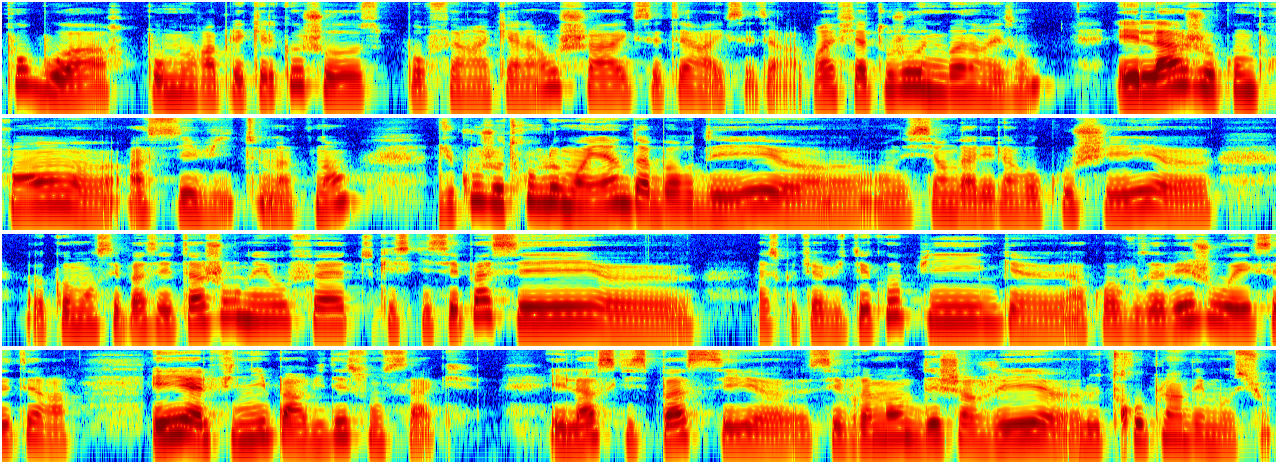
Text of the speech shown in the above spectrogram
pour boire, pour me rappeler quelque chose, pour faire un câlin au chat, etc., etc. Bref, il y a toujours une bonne raison. Et là, je comprends euh, assez vite maintenant. Du coup, je trouve le moyen d'aborder, euh, en essayant d'aller la recoucher, euh, comment s'est passée ta journée au fait, qu'est-ce qui s'est passé, est-ce que tu as vu tes copines, à quoi vous avez joué, etc. Et elle finit par vider son sac. Et là, ce qui se passe, c'est euh, vraiment décharger euh, le trop plein d'émotions.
